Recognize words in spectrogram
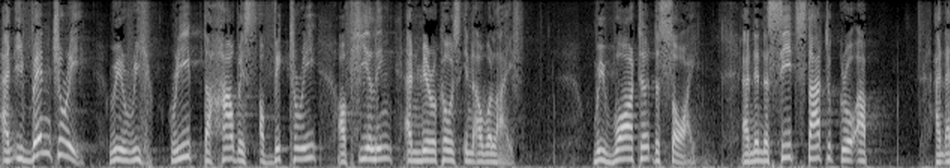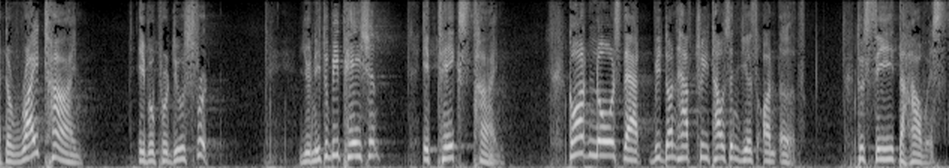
and eventually we re- reap the harvest of victory, of healing, and miracles in our life. We water the soil, and then the seeds start to grow up, and at the right time, it will produce fruit. You need to be patient. It takes time. God knows that we don't have 3,000 years on earth to see the harvest.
